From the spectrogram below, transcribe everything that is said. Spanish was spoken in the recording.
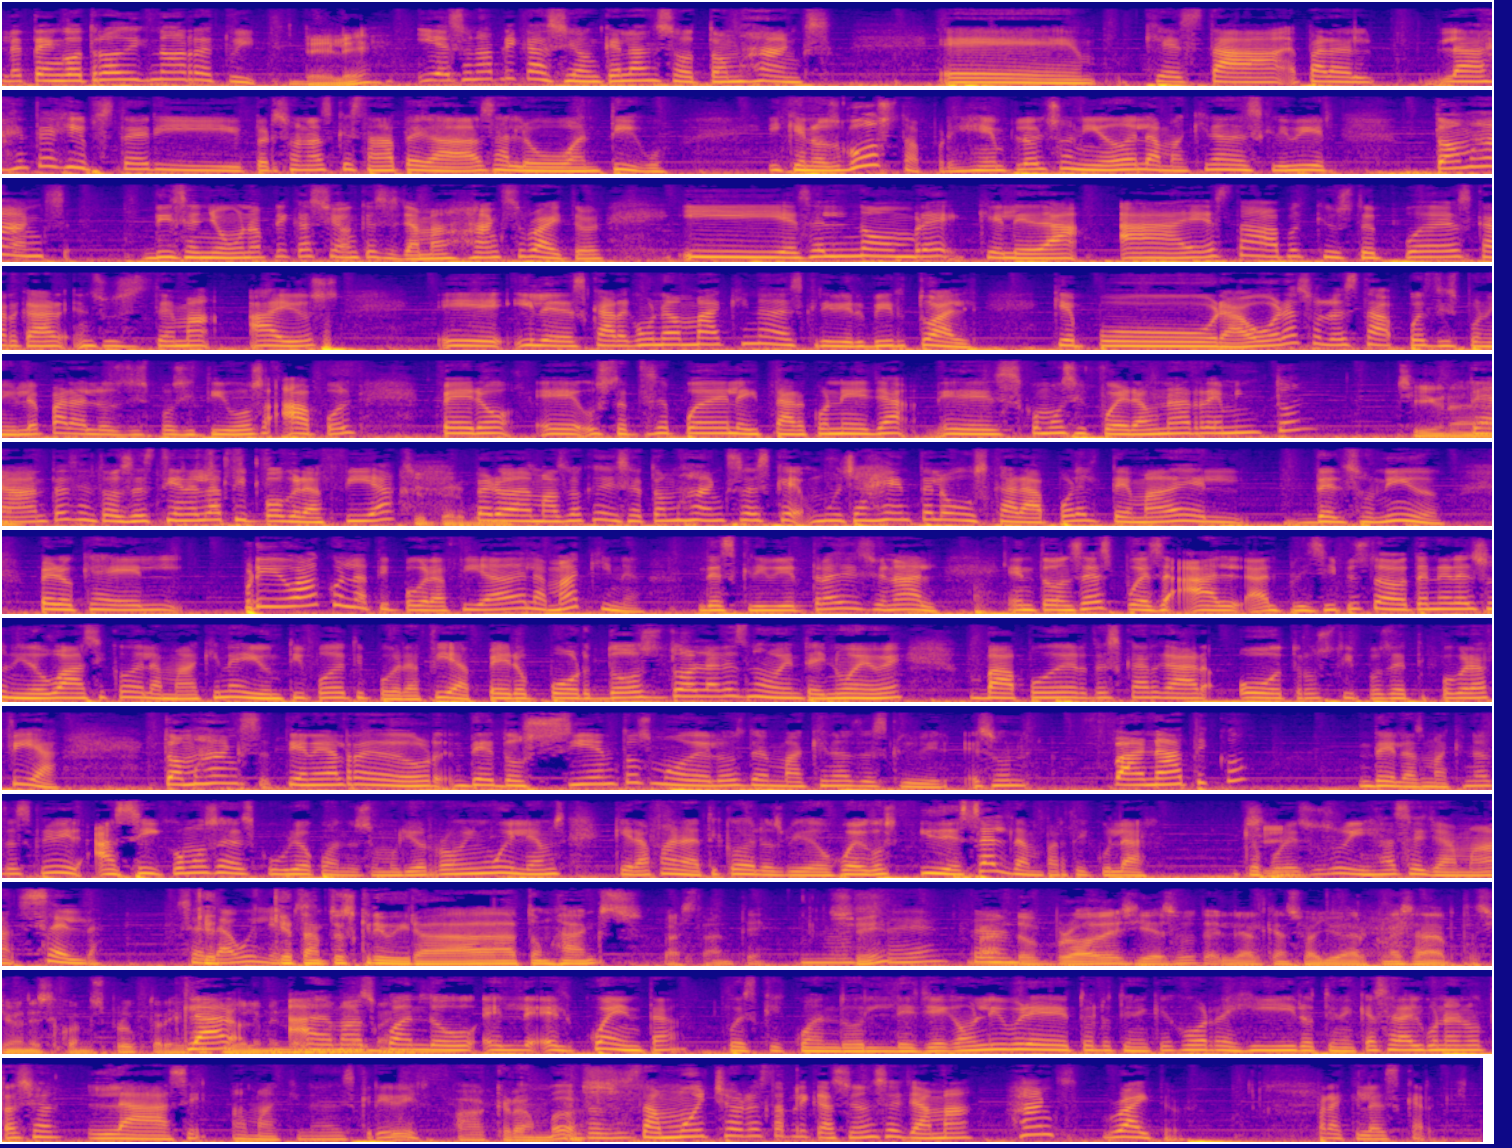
Le tengo otro digno de retweet. Dele. Y es una aplicación que lanzó Tom Hanks, eh, que está para el- la gente hipster y personas que están apegadas a lo antiguo y que nos gusta, por ejemplo, el sonido de la máquina de escribir. Tom Hanks diseñó una aplicación que se llama Hanks Writer y es el nombre que le da a esta app que usted puede descargar en su sistema iOS eh, y le descarga una máquina de escribir virtual que por ahora solo está pues disponible para los dispositivos Apple, pero eh, usted se puede deleitar con ella, es como si fuera una Remington Sí, una. de antes, entonces tiene la tipografía, pero además lo que dice Tom Hanks es que mucha gente lo buscará por el tema del, del sonido, pero que él priva con la tipografía de la máquina de escribir tradicional. Entonces, pues al, al principio usted va a tener el sonido básico de la máquina y un tipo de tipografía, pero por dos dólares 99 va a poder descargar otros tipos de tipografía. Tom Hanks tiene alrededor de 200 modelos de máquinas de escribir. Es un fanático de las máquinas de escribir, así como se descubrió cuando se murió Robin Williams, que era fanático de los videojuegos y de Zelda en particular, que Sí. por eso su hija se llama Zelda, ¿Qué, Zelda Williams. qué tanto escribirá Tom Hanks? Bastante. No ¿Sí? sé, pero- Band of Brothers y eso le alcanzó a ayudar con las adaptaciones cuando es productor Claro, además cuando él, él cuenta, pues que cuando le llega un libreto, lo tiene que corregir o tiene que hacer alguna anotación, la hace a máquina de escribir. Ah, caramba. Entonces está muy chévere esta aplicación, se llama Hanks Writer, para que la descargue.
